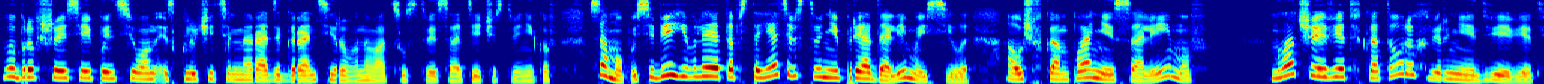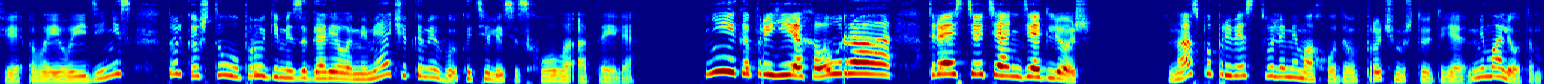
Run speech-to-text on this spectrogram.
выбравшее сей пансион исключительно ради гарантированного отсутствия соотечественников, само по себе является обстоятельство непреодолимой силы, а уж в компании Салимов младшая ветвь которых, вернее две ветви, Лейла и Денис, только что упругими загорелыми мячиками выкатились из холла отеля. «Ника приехала! Ура! Здрасте, тетя дядь Лёш!» Нас поприветствовали мимоходом, впрочем, что это я, мимолетом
